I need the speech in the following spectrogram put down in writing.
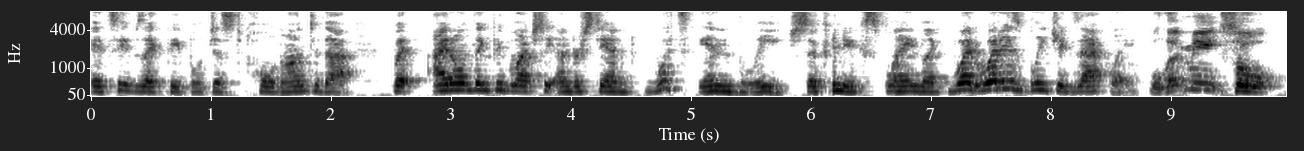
It seems like people just hold on to that. But I don't think people actually understand what's in bleach. So can you explain like what what is bleach exactly? Well, let me. So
